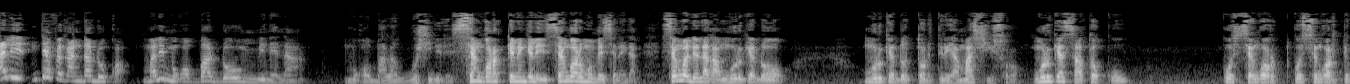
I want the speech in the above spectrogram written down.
hali n tɛ mali mɔgɔba dɔw minɛna mɔgɔba la gosi de sɛnkɔrɔ kelen kelen senegal sɛnkɔrɔ de la ka murukɛ dɔ murukɛ dɔ satɔ ko ko sɛnkɔrɔ ko sɛnkɔrɔ tɛ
